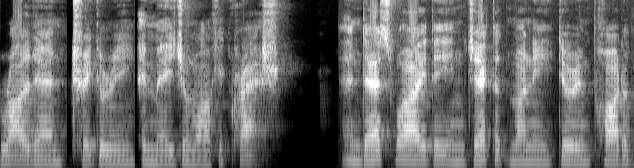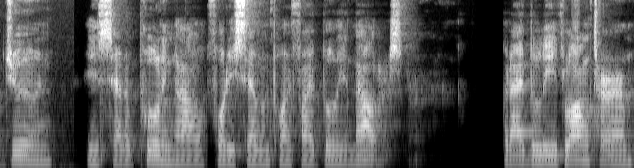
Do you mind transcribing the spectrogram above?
rather than triggering a major market crash. And that's why they injected money during part of June instead of pulling out $47.5 billion. But I believe long term,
